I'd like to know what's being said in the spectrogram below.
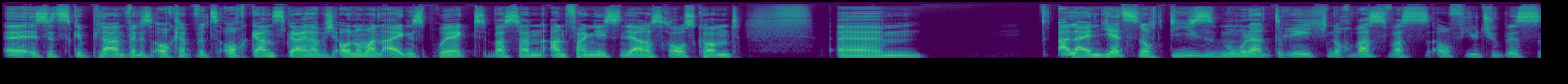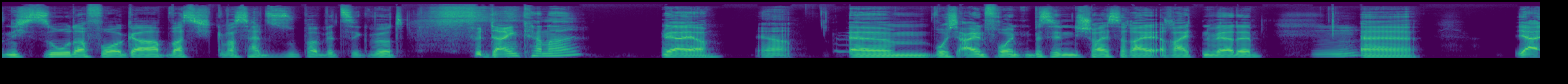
äh, ist jetzt geplant, wenn es auch klappt, wird es auch ganz geil. Habe ich auch nochmal ein eigenes Projekt, was dann Anfang nächsten Jahres rauskommt. Ähm, allein jetzt noch diesen Monat drehe ich noch was, was auf YouTube es nicht so davor gab, was, ich, was halt super witzig wird. Für deinen Kanal? Ja, ja. Ja. Ähm, wo ich einen Freund ein bisschen in die Scheiße rei reiten werde. Mhm. Äh, ja,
